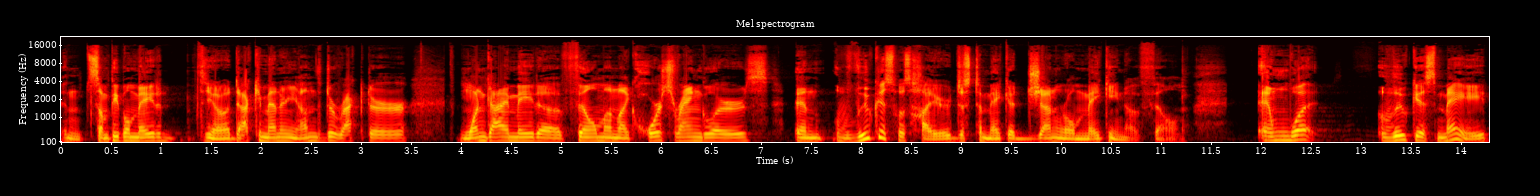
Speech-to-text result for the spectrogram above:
And some people made a, you know, a documentary on the director. One guy made a film on like horse wranglers and Lucas was hired just to make a general making of film. And what Lucas made,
